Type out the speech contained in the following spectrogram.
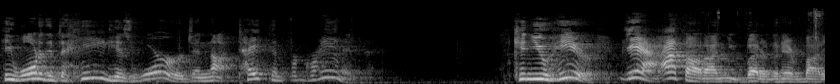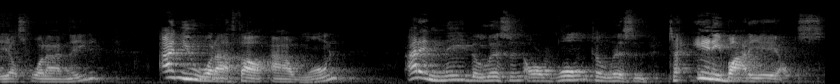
he wanted them to heed his words and not take them for granted? Can you hear? Yeah, I thought I knew better than everybody else what I needed. I knew what I thought I wanted. I didn't need to listen or want to listen to anybody else.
